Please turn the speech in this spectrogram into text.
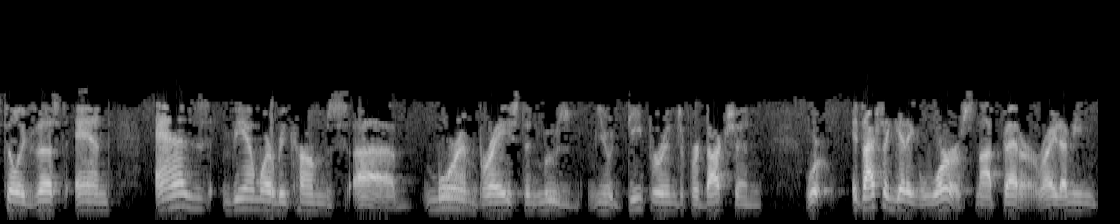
still exist, and as VMware becomes uh, more embraced and moves you know deeper into production, it's actually getting worse, not better, right? I mean,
